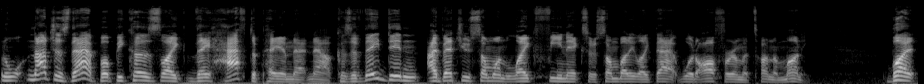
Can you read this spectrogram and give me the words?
Well, not just that, but because like they have to pay him that now. Because if they didn't, I bet you someone like Phoenix or somebody like that would offer him a ton of money. But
